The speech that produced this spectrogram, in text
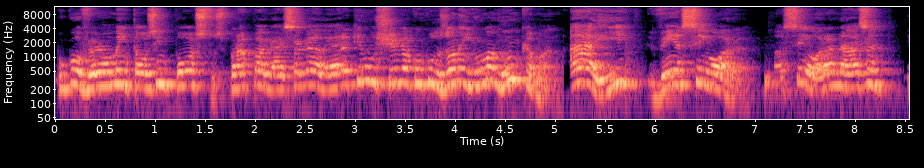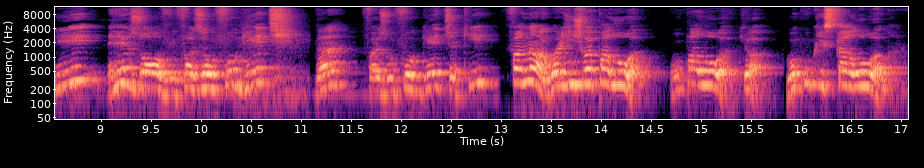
para o governo aumentar os impostos para pagar essa galera que não chega a conclusão nenhuma nunca, mano. Aí vem a senhora, a senhora NASA e resolve fazer um foguete, tá? Faz um foguete aqui, fala, não, agora a gente vai para a Lua. Vamos para a Lua, aqui ó, vamos conquistar a Lua, mano.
